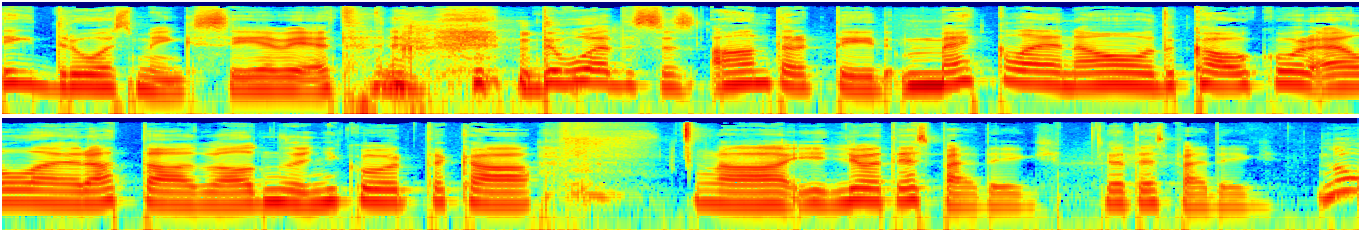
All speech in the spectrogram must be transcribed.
tik drosmīga sieviete. Dodas uz Antarktīdu, meklē naudu kaut kur, LE ratā, vēl nezinu, kur. Tā kā Uh, ļoti iespaidīgi. Ļoti iespaidīgi. Nu,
